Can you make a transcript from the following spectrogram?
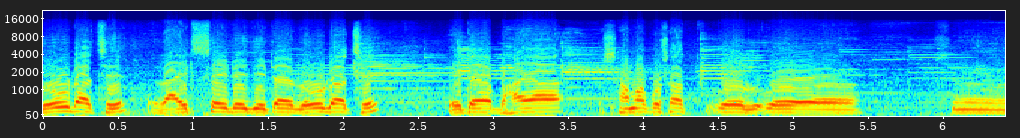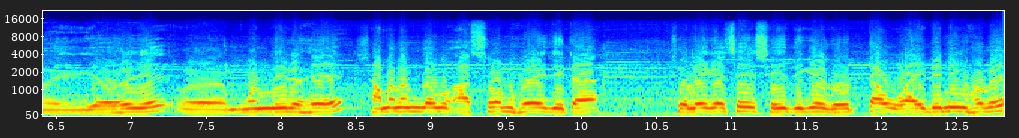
রোড আছে রাইট সাইডে যেটা রোড আছে, এটা ভায়া শ্যামাপ্রসাদ ইয়ে হয়ে মন্দির হয়ে, শ্যামানন্দ আশ্রম হয়ে যেটা চলে গেছে, সেই দিকে রোডটা ওয়াইডেনিং হবে।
